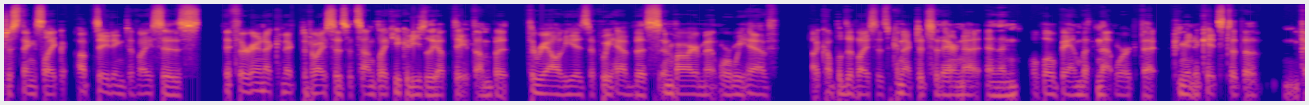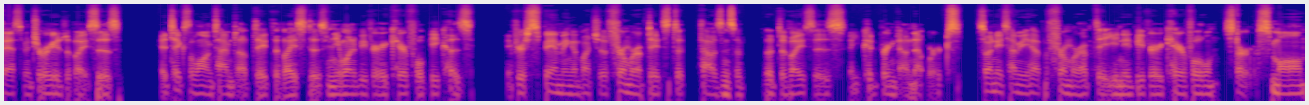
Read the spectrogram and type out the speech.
Just things like updating devices. If they're internet connected devices, it sounds like you could easily update them. But the reality is, if we have this environment where we have a couple devices connected to their net and then a low bandwidth network that communicates to the vast majority of devices, it takes a long time to update devices. And you want to be very careful because if you're spamming a bunch of firmware updates to thousands of, devices, you could bring down networks. So anytime you have a firmware update, you need to be very careful. Start small,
